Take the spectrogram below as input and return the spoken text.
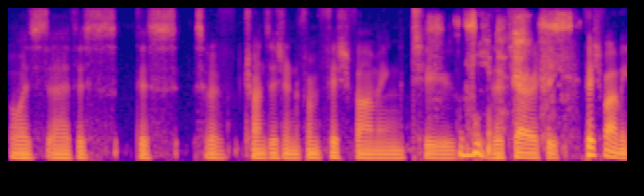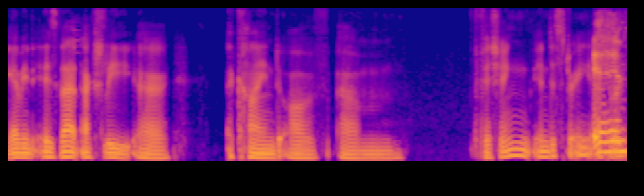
was uh, this this sort of transition from fish farming to yeah. the charity. Fish farming, I mean, is that actually uh, a kind of um, fishing industry? Um,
